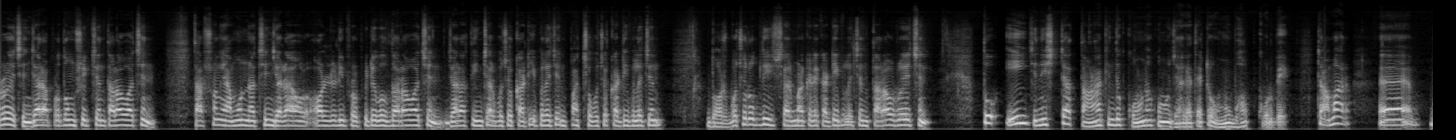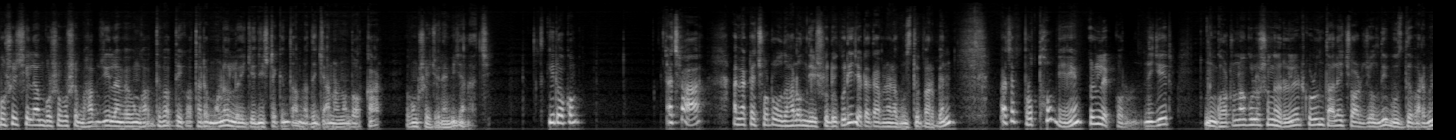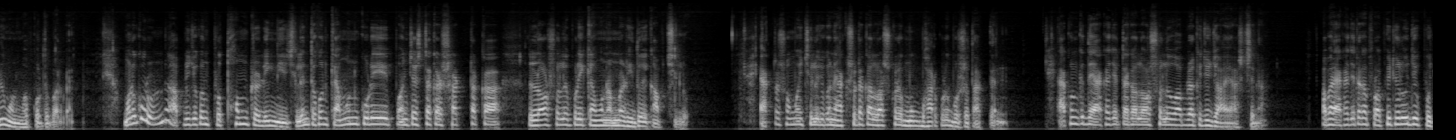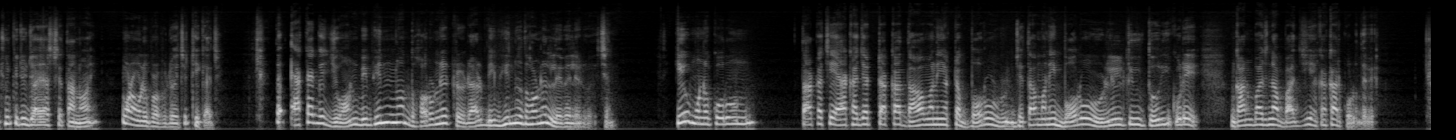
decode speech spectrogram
রয়েছেন, যারা প্রথম শিখছেন তারাও আছেন। তার সঙ্গে এমন আছেন যারা অলরেডি প্রফিটেবল তারাও আছেন, যারা তিন চার বছর কাটিয়ে ফেলেছেন, পাঁচ ছ বছর কাটিয়ে ফেলেছেন, দশ বছর অবধি শেয়ার মার্কেটে কাটিয়ে ফেলেছেন, তারাও রয়েছেন। তো এই জিনিসটা তারা কিন্তু কোনো না কোনো জায়গাতে একটা অনুভব করবে। তো আমার বসেছিলাম, বসে বসে ভাবছিলাম এবং ভাবতে ভাবতে কথাটা মনে হলো, এই জিনিসটা কিন্তু আপনাদের জানানো দরকার এবং সেই জন্য আমি জানাচ্ছি। কীরকম আচ্ছা আমি একটা ছোট উদাহরণ দিয়ে শুরু করি যেটাতে আপনারা বুঝতে পারবেন। আচ্ছা প্রথমে রিলেট করুন, নিজের ঘটনাগুলোর সঙ্গে রিলেট করুন, তাহলে চট জলদি বুঝতে পারবেন এবং অনুভব করতে পারবেন। মনে করুন, আপনি যখন প্রথম ট্রেডিং নিয়েছিলেন, তখন কেমন করে পঞ্চাশ টাকা, ষাট টাকা লস হলে পরে কেমন আপনার হৃদয় কাঁপছিল? একটা সময় ছিল যখন একশো টাকা লস করে মুখ ভার করে বসে থাকতেন। এখন কিন্তু এক হাজার টাকা লস হলেও আপনার কিছু যায় আসছে না। আবার এক হাজার টাকা প্রফিট হলেও যে প্রচুর কিছু যায় আসছে তা নয়, মোটামুটি প্রফিট হয়েছে, ঠিক আছে। তো এক একজন বিভিন্ন ধরনের ট্রেডার বিভিন্ন ধরনের লেভেলে রয়েছেন। কেউ মনে করুন, তার কাছে এক হাজার টাকা দেওয়া মানে একটা বড় জেতা মানে বড় রিল টিল তৈরি করে গান বাজনা বাজিয়ে একাকার করে দেবে।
